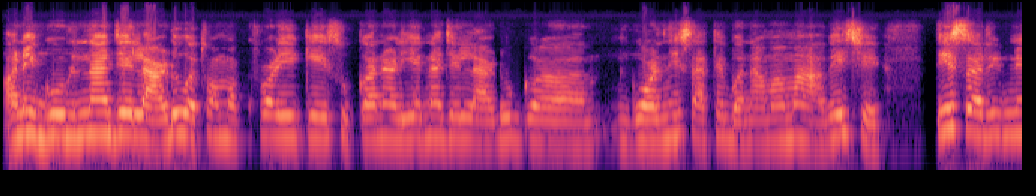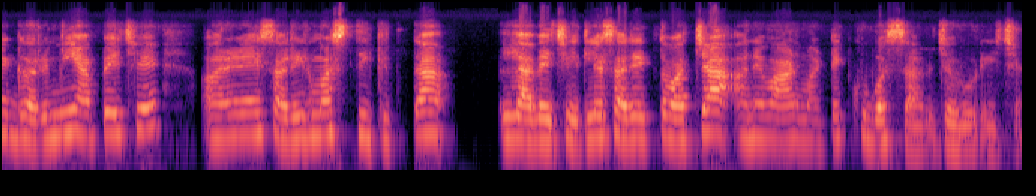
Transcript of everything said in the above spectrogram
અને ગુળના જે લાડુ અથવા મગફળી કે સૂકા નાળિયેરના જે લાડુ ગોળની સાથે બનાવવામાં આવે છે, તે શરીરને ગરમી આપે છે અને શરીરમાં સ્થિરતા લાવે છે. એટલે શરીર ત્વચા અને વાળ માટે ખૂબ જ સારું, જરૂરી છે.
